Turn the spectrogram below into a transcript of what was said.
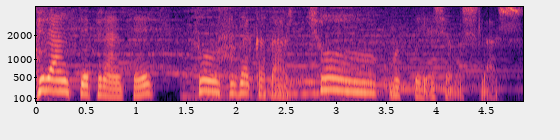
Prens ve prenses sonsuza kadar çok mutlu yaşamışlar.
